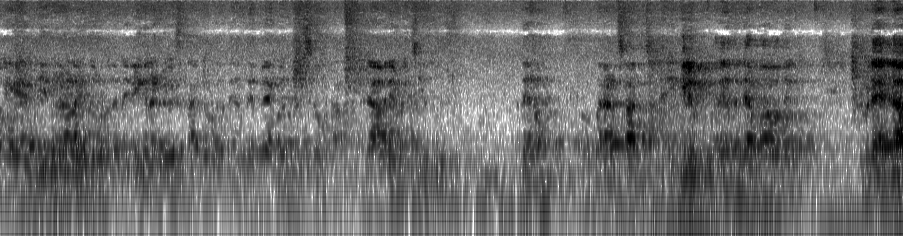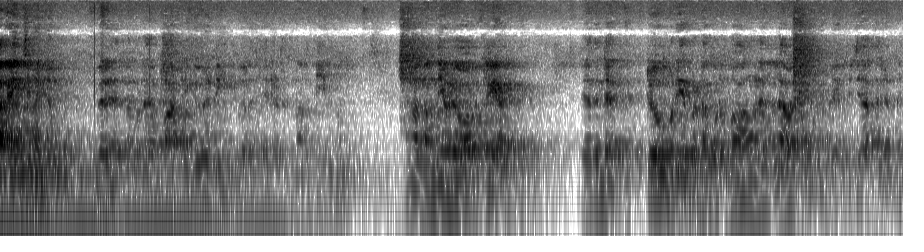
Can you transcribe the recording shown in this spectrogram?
ആൻഡ് ലോ കൈകാര്യം ചെയ്യുന്ന തന്നെ ലീഗൽ ആയതുകൊണ്ട് അദ്ദേഹത്തെ ബാംഗ്ലൂർ വിളിച്ചുകൊണ്ടാണ് രാവിലെ വിളിച്ചിരുന്നു അദ്ദേഹം വരാൻ സാധിച്ചില്ല. എങ്കിലും അദ്ദേഹത്തിന്റെ അഭാവത്തിൽ ഇവിടെ എല്ലാ അറേഞ്ച്മെന്റും ഇവർ നമ്മുടെ പാർട്ടിക്ക് വേണ്ടി ഇവർ ഏറ്റെടുത്ത് നടത്തിയിരുന്നു. ഞങ്ങൾ നന്ദിയോടെ ഓർക്കുകയാണ്. അദ്ദേഹത്തിന്റെ ഏറ്റവും പ്രിയപ്പെട്ട ഇവിടെ എത്തിച്ചേർന്നിട്ടുണ്ട്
